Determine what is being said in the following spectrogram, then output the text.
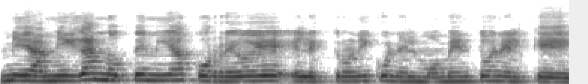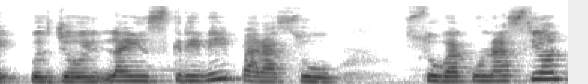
mi amiga no tenía correo e- electrónico en el momento en el que pues yo la inscribí para su, su vacunación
